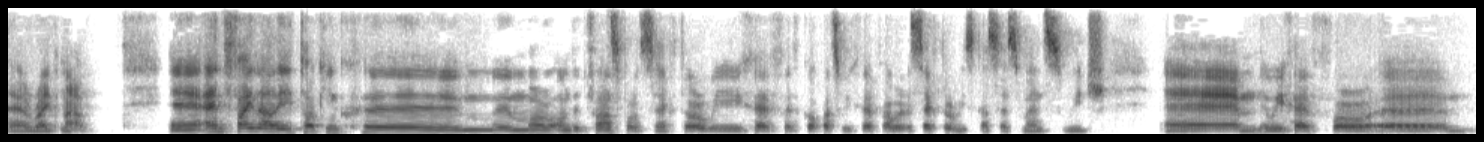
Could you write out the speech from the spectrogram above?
uh, right now. Uh, and finally, talking um, more on the transport sector, we have at Coface, we have our sector risk assessments, which um, we have for um,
